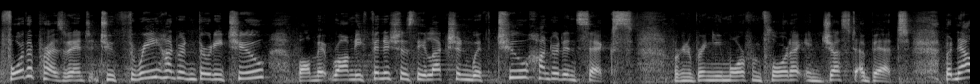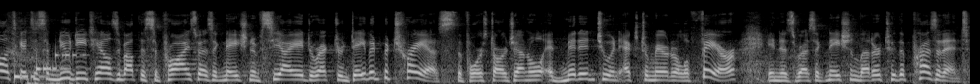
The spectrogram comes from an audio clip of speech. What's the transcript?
for the president to 332, while Mitt Romney finishes the election with 206. We're going to bring you more from Florida in just a bit. But now let's get to some new details about the surprise resignation of CIA Director David Petraeus. The four star general admitted to an extramarital affair in his resignation letter to the president.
